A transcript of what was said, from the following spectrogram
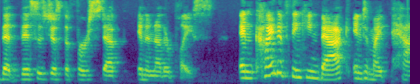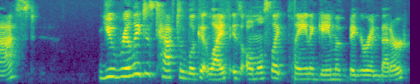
that this is just the first step in another place. And kind of thinking back into my past, you really just have to look at life is almost like playing a game of bigger and better.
